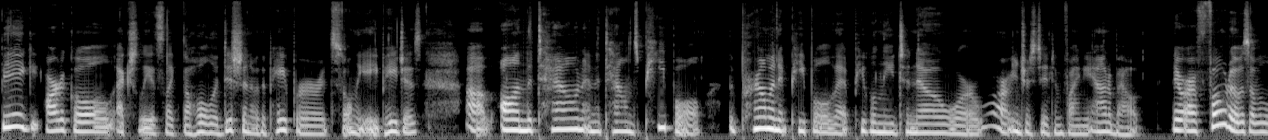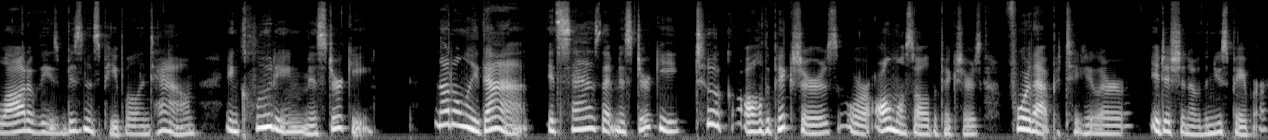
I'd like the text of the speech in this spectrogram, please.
big article, actually, it's like the whole edition of the paper, it's only eight pages, uh, on the town and the town's people, the prominent people that people need to know or are interested in finding out about. There are photos of a lot of these business people in town, including Miss Durkee. Not only that, it says that Miss Durkee took all the pictures, or almost all the pictures, for that particular edition of the newspaper.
